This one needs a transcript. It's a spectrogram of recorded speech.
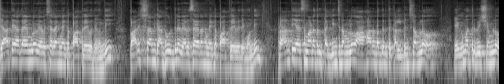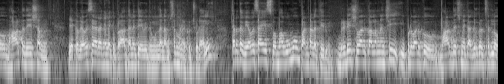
జాతీయ ఆదాయంలో వ్యవసాయ రంగం యొక్క పాత్ర ఏ విధంగా ఉంది? పారిశ్రామిక అభివృద్ధిలో వ్యవసాయ రంగం యొక్క పాత్ర ఏ విధంగా ఉంది? ప్రాంతీయ అసమానతలు తగ్గించడంలో ఆహార భద్రత కల్పించడంలో ఎగుమతుల విషయంలో భారతదేశం యొక్క వ్యవసాయ రంగం యొక్క ప్రాధాన్యత ఏ విధంగా ఉందనే అంశాన్ని మనం ఇక్కడ చూడాలి. తర్వాత వ్యవసాయ స్వభావము పంటల తీరు. బ్రిటిష్ వారి కాలం నుంచి ఇప్పటి వరకు భారతదేశం యొక్క అగ్రికల్చర్లో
